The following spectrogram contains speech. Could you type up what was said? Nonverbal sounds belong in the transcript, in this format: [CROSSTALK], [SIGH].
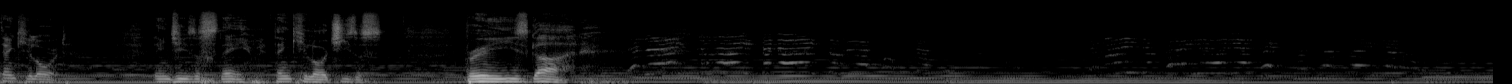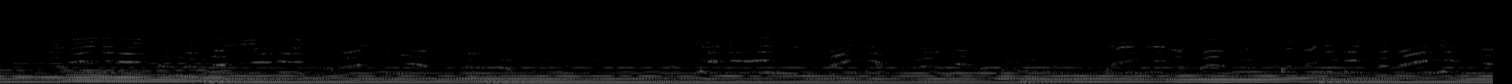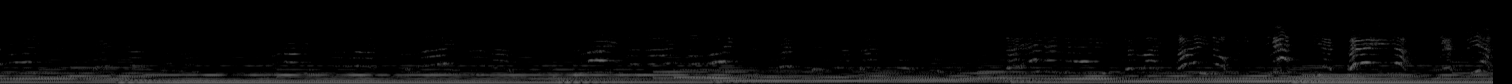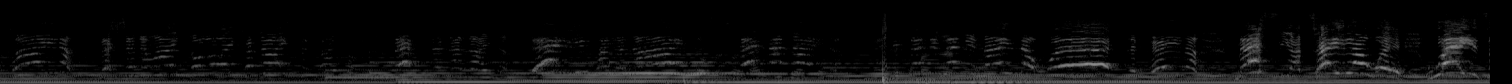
Thank you, Lord. In Jesus' name. Thank you, Lord Jesus. Praise God.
